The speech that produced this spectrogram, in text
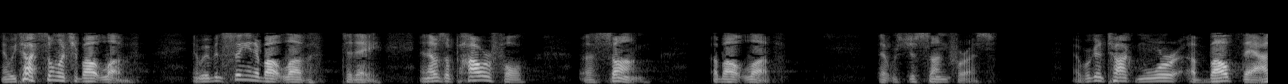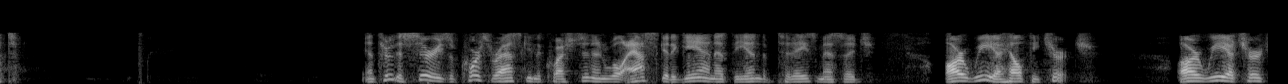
And we talked so much about love. And we've been singing about love today. And that was a powerful uh, song about love that was just sung for us. We're going to talk more about that. And through this series, of course, we're asking the question, and we'll ask it again at the end of today's message Are we a healthy church? Are we a church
